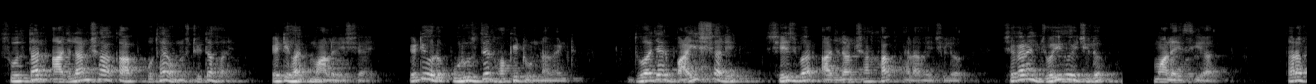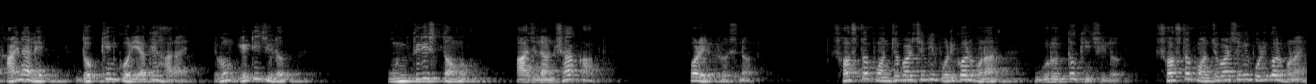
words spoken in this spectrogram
সুলতান আজলান শাহ কাপ কোথায় অনুষ্ঠিত হয়? এটি হয় মালয়েশিয়ায়। এটি হলো পুরুষদের হকি টুর্নামেন্ট দু হাজার বাইশ সালে শেষবার আজলান শাহ কাপ খেলা হয়েছিল। সেখানে জয়ী হয়েছিল মালয়েশিয়া। তারা ফাইনালে দক্ষিণ কোরিয়াকে হারায় এবং এটি ছিল উনত্রিশতম আজলান শাহ কাপ। পরের প্রশ্ন, ষষ্ঠ পঞ্চবার্ষিকী পরিকল্পনার গুরুত্ব কী ছিল? ষষ্ঠ পঞ্চবার্ষিকী পরিকল্পনায়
